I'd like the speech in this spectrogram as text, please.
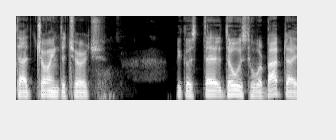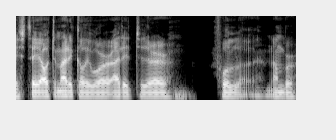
that joined the church. Because th- those who were baptized they automatically were added to their full uh, number.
